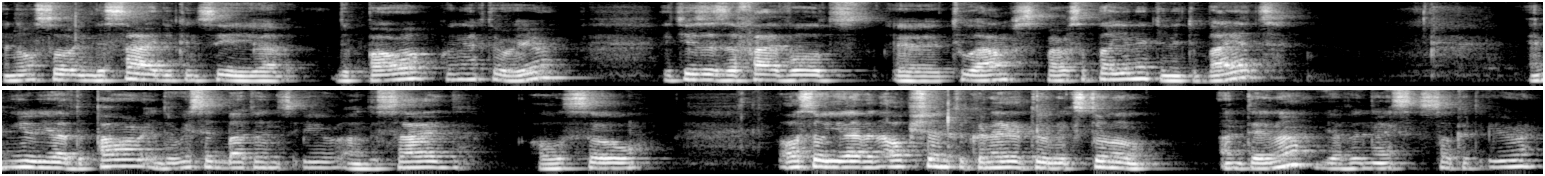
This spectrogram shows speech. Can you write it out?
And also in the side you can see you have the power connector here. It uses a 5 volts uh, 2 amps power supply unit. You need to buy it. And here you have the power and the reset buttons here on the side also also, you have an option to connect it to an external antenna. You have a nice socket here.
